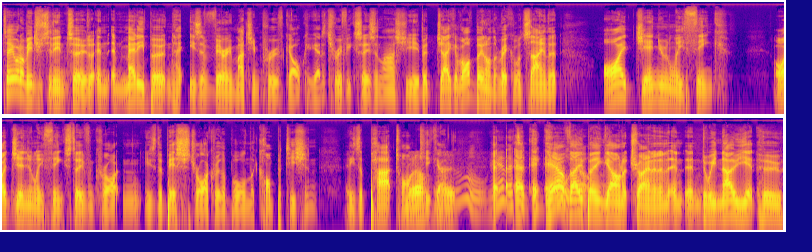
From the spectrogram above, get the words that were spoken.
Tell you what I'm interested in too, and, and Matty Burton is a very much improved goal kicker. Had a terrific season last year. But Jacob, I've been on the record saying that I genuinely think, I genuinely think Stephen Crichton is the best striker of the ball in the competition, and he's a part-time Well, kicker. yeah. Oh, yeah, that's a big How have they Joel. been going at training, and, and, and do we know yet who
